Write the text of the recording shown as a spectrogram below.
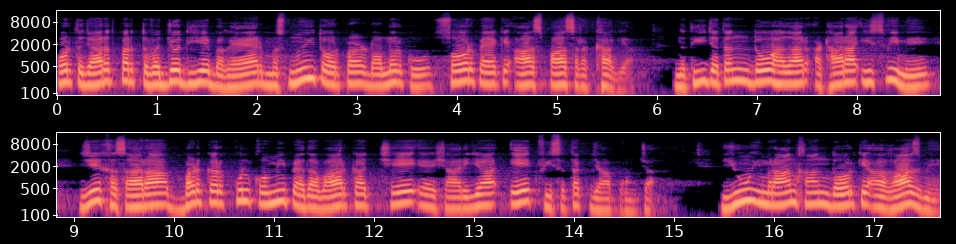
اور تجارت پر توجہ دیے بغیر مصنوعی طور پر ڈالر کو سو روپے کے آس پاس رکھا گیا۔ نتیجتاً دو ہزار اٹھارہ عیسوی میں یہ خسارہ بڑھ کر کل قومی پیداوار کا چھ اشاریہ ایک فیصد تک جا پہنچا۔ یوں عمران خان دور کے آغاز میں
